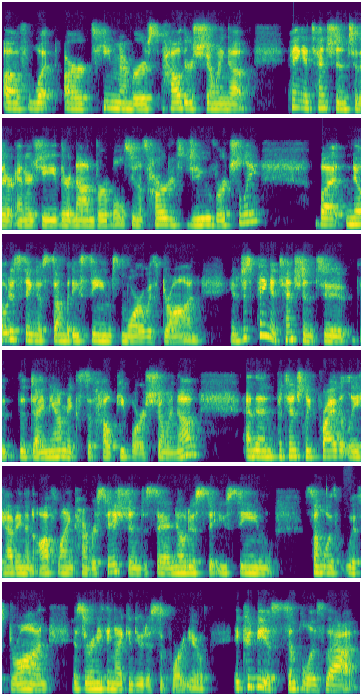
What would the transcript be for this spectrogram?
of what our team members, how they're showing up, paying attention to their energy, their nonverbals. You know, it's harder to do virtually, but noticing if somebody seems more withdrawn, you know, just paying attention to the, the dynamics of how people are showing up. And then potentially privately having an offline conversation to say, I noticed that you seem somewhat withdrawn. Is there anything I can do to support you? It could be as simple as that.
